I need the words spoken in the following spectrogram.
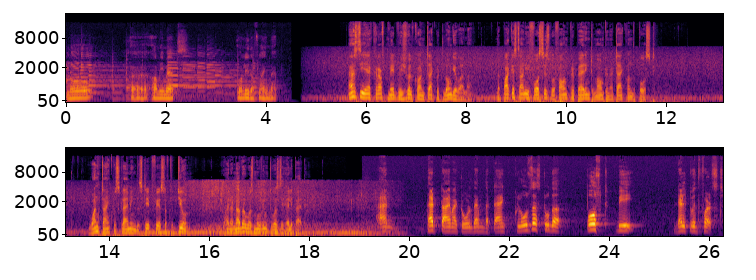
no uh, army maps, only the flying map. As the aircraft made visual contact with Longewala, the Pakistani forces were found preparing to mount an attack on the post. One tank was climbing the steep face of the dune, while another was moving towards the helipad. And that time I told them the tank closest to the post be dealt with first.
